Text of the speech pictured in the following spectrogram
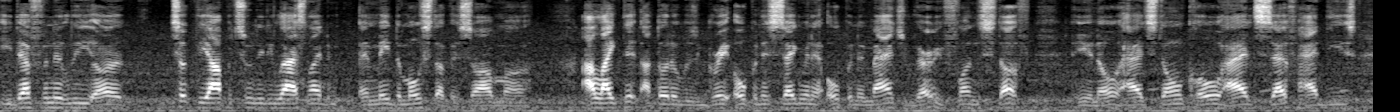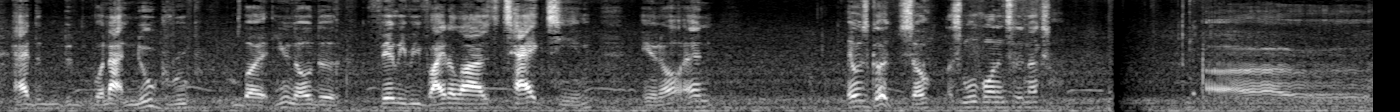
he definitely uh, took the opportunity last night and made the most of it. So I'm, uh, I liked it. I thought it was a great opening segment and opening match. Very fun stuff. You know, had Stone Cold, had Seth, had these, had the well, not new group, but you know the fairly revitalized tag team. You know, and it was good. So let's move on into the next one. Uh,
